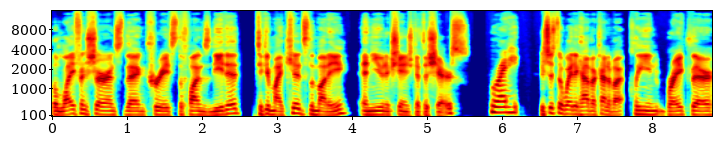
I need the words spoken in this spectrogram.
the life insurance then creates the funds needed to give my kids the money and you in exchange get the shares. Right. It's just a way to have a kind of a clean break there,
